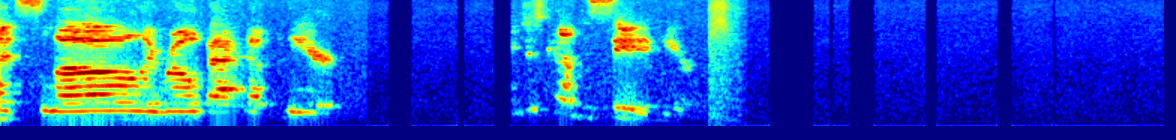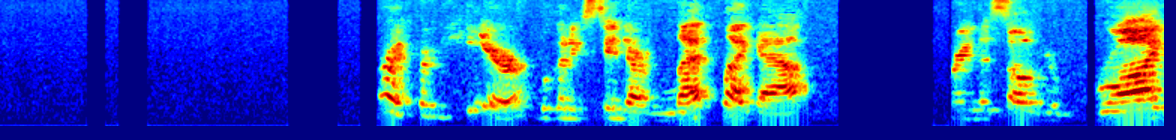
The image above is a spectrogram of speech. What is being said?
Let's slowly roll back up here. You just come to seated here. All right, from here, we're going to extend our left leg out. Bring the sole of your right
